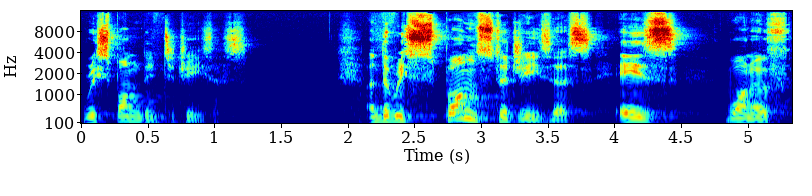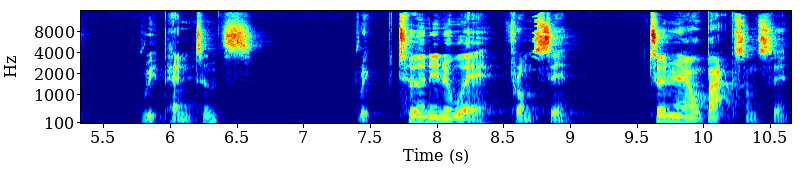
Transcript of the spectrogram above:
responding to Jesus. And the response to Jesus is one of repentance, turning away from sin, turning our backs on sin,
